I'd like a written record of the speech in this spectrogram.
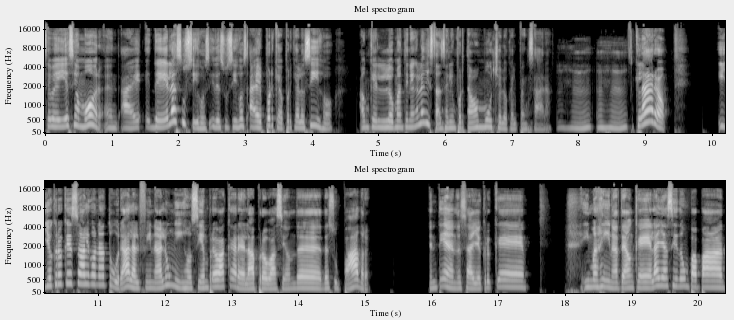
se veía ese amor él- de él a sus hijos y de sus hijos a él. ¿Por qué? Porque a los hijos aunque lo mantenían a la distancia, le importaba mucho lo que él pensara. Claro. Y yo creo que eso es algo natural. Al final, un hijo siempre va a querer la aprobación de, de su padre. ¿Entiendes? O sea, yo creo que, imagínate, aunque él haya sido un papá,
